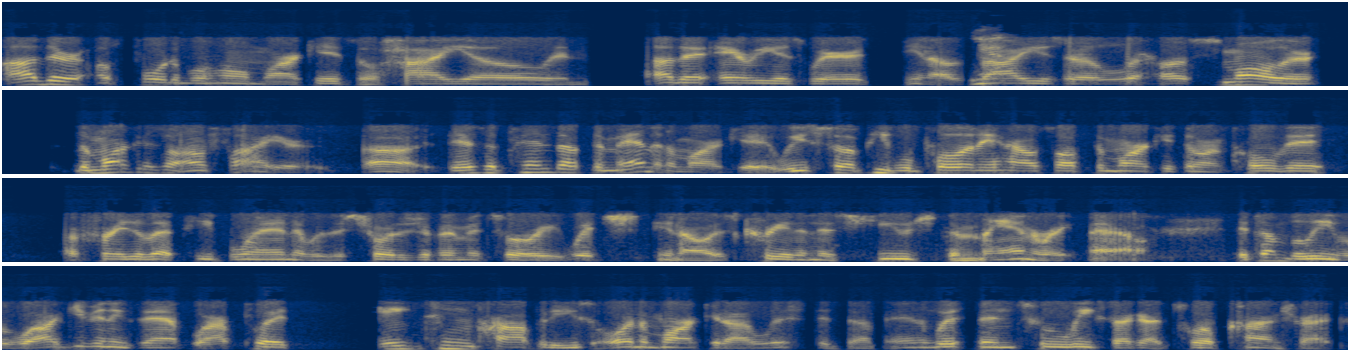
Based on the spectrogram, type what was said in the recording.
other affordable home markets, Ohio and other areas where you know values are, are smaller, the markets are on fire. Uh, there's a pent up demand in the market. We saw people pulling their house off the market during COVID, afraid to let people in. There was a shortage of inventory, which you know is creating this huge demand right now. It's unbelievable. I'll give you an example. I put 18 properties on the market. I listed them, and within two weeks, I got 12 contracts.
